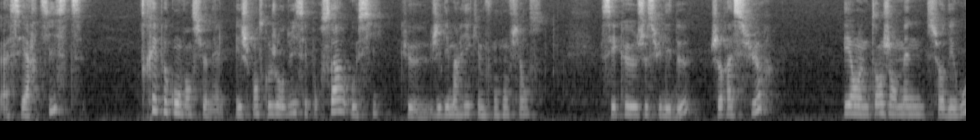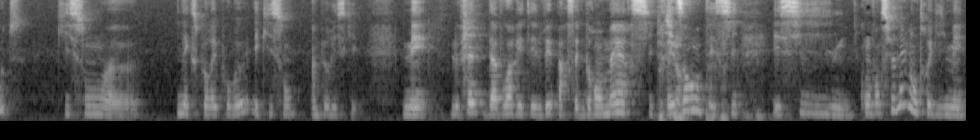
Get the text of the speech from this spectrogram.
assez artiste, très peu conventionnelle. Et je pense qu'aujourd'hui, c'est pour ça aussi que j'ai des mariés qui me font confiance. C'est que je suis les deux, je rassure, et en même temps, j'emmène sur des routes qui sont euh, inexplorées pour eux et qui sont un peu risquées. Mais le fait d'avoir été élevé par cette grand-mère si Bien sûr. présente et Mhm. si, et si conventionnelle, entre guillemets,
